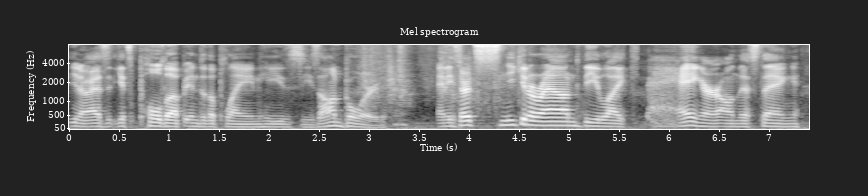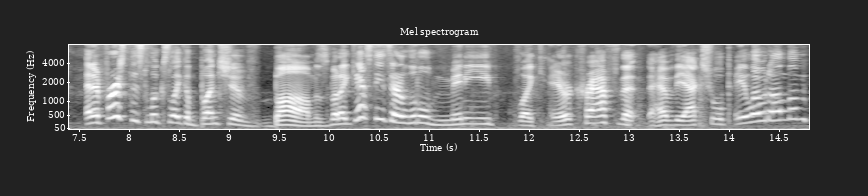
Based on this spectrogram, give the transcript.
you know, as it gets pulled up into the plane, he's he's on board, and he starts sneaking around the like hangar on this thing. And at first, this looks like a bunch of bombs, but I guess these are little mini like aircraft that have the actual payload on them.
